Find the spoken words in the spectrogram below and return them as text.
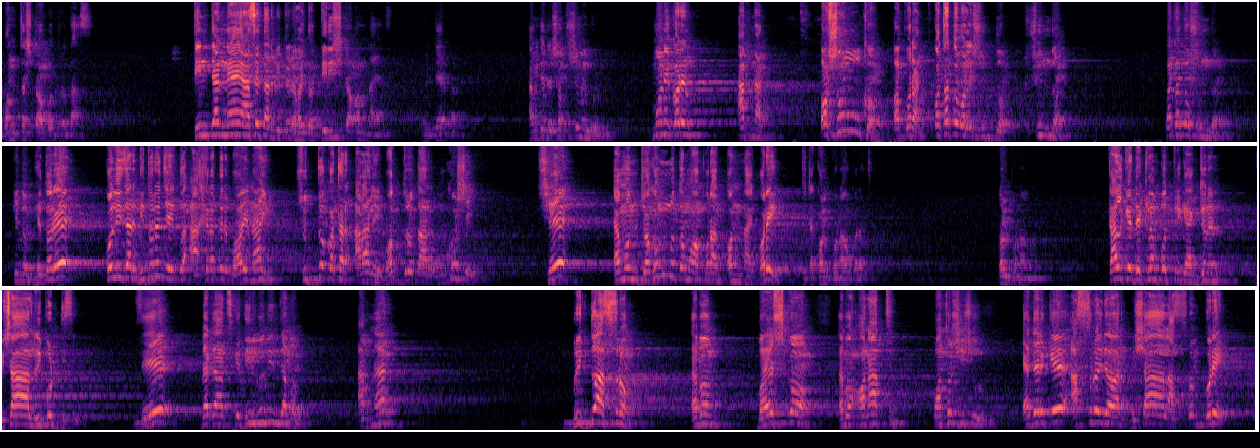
পঞ্চাশটা অভদ্রতা আছে। তিনটা ন্যায় আছে, তার ভিতরে হয়তো তিরিশটা অন্যায় আছে। আপনি টের পাবেন। আমি তো সবসময় বলি। মনে করেন আপনার অসংখ্য অপরাধ, কথা তো বলে শুদ্ধ, সুন্দর। কথা তো সুন্দর। কিন্তু ভেতরে, কলিজার ভিতরে যেহেতু আখেরাতের ভয় নাই, শুদ্ধ কথার আড়ালে, ভদ্রতার মুখোশে, সে এমন জঘন্যতম অপরাধ অন্যায় করে যেটা কল্পনাও করা যায়। কল্পনাও কালকে দেখলাম পত্রিকা একজনের বিশাল রিপোর্ট দিছে যে, বেটা, আজকে দীর্ঘদিন যাব আপনার বৃদ্ধ আশ্রম এবং বয়স্ক এবং অনাথ পথ শিশু এদেরকে আশ্রয় দেওয়ার বিশাল আশ্রম করে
